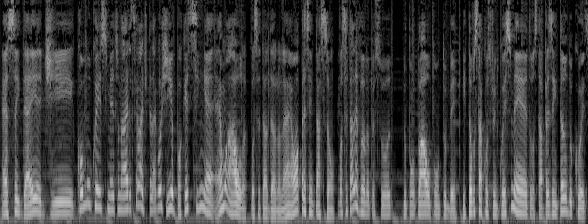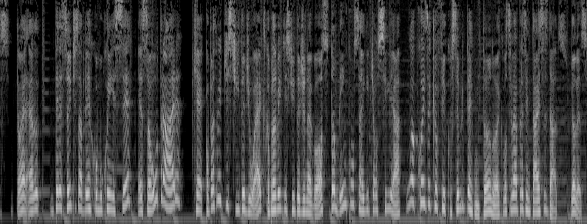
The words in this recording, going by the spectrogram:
essa ideia de como o conhecimento na área, sei lá, de pedagogia, porque sim, é, é uma aula que você tá dando, né? É uma apresentação. Você tá levando a pessoa do ponto A ao ponto B. Então você tá construindo conhecimento, você tá apresentando coisas. Então é, é interessante saber como conhecer essa outra área que é completamente distinta de UX, completamente distinta de negócio, também consegue te auxiliar. Uma coisa que eu fico sempre perguntando é que você vai apresentar esses dados. Beleza.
